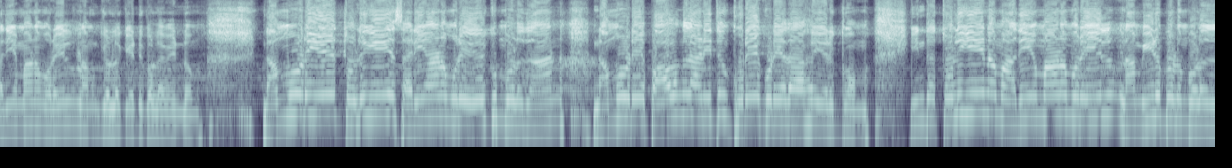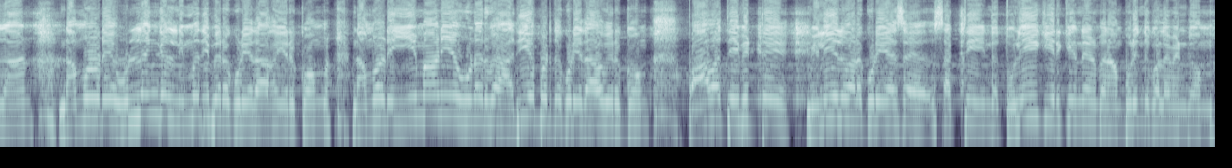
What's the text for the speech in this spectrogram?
அதிகமான முறையில் நமக்கு கேட்டுக்கொள்ள வேண்டும். நம்முடைய தொழுகையை சரியான முறையில் இருக்கும் பொழுதுதான் நம்முடைய பாவங்கள் அனைத்தும் குறையக்கூடியதாக இருக்கும். இந்த தொழுகையை நாம் அதிகமான முறையில் நாம் ஈடுபடும் பொழுதுதான் நம்மளுடைய உள்ளங்கள் நிம்மதி பெறக்கூடியதாக இருக்கும். நம்மளுடைய ஈமானிய உணர்வை அதிகப்படுத்தக்கூடியதாக இருக்கும். பாவத்தை விட்டு வெளியில் வரக்கூடிய ச- சக்தி இந்த துளிக்கு இருக்கின்றது என்பதை நாம் புரிந்து கொள்ள வேண்டும்.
